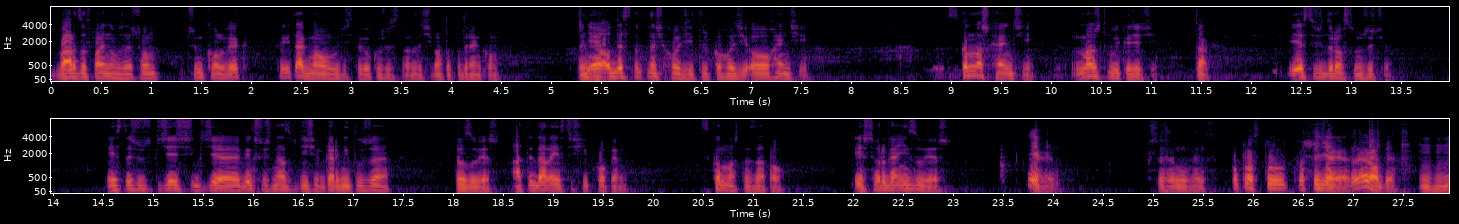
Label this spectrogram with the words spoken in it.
bardzo fajną rzeczą, w czymkolwiek, to i tak mało ludzi z tego korzysta, nawet jeśli ma to pod ręką. To nie o dostępność chodzi, tylko chodzi o chęci. Skąd masz chęci? Masz dwójkę dzieci. Tak. Jesteś w dorosłym życiu. Jesteś już gdzieś, gdzie większość nas widzi się w garniturze, rozumiesz, a ty dalej jesteś hip-hopiem. Skąd masz ten zapał? Jeszcze organizujesz. Nie wiem, szczerze mówiąc. Po prostu to się dzieje, no ja robię. Mhm.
